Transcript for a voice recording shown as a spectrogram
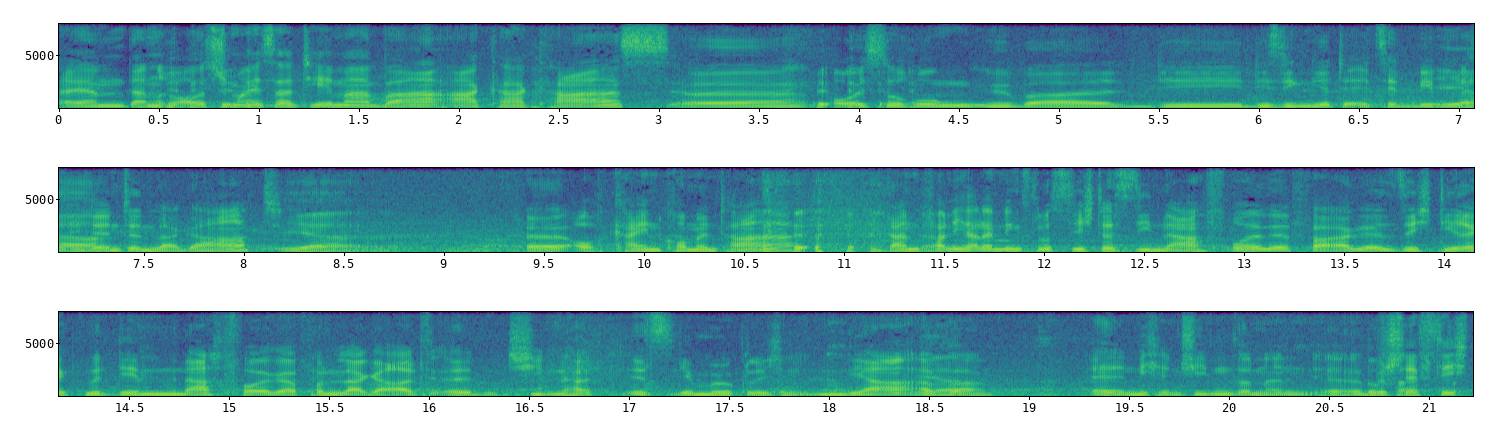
Ähm, dann Rausschmeißer-Thema war AKKs äh, Äußerung über die designierte EZB-Präsidentin Lagarde. Ja, Äh, auch kein Kommentar. Dann fand ich allerdings lustig, dass die Nachfolgefrage sich direkt mit dem Nachfolger von Lagarde äh, entschieden hat. Ist, dem Möglichen. ja, aber Äh, nicht entschieden, sondern äh, beschäftigt.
